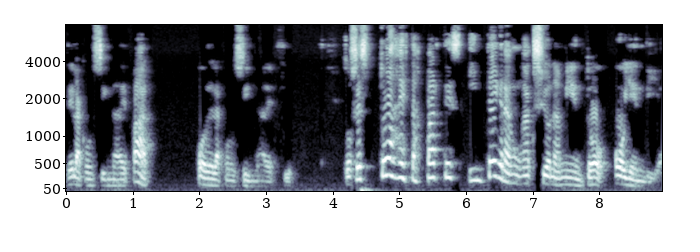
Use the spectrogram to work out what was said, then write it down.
de la consigna de par o de la consigna de flujo. Entonces, todas estas partes integran un accionamiento hoy en día.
